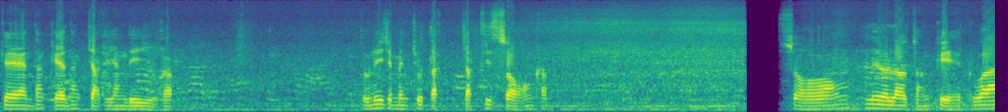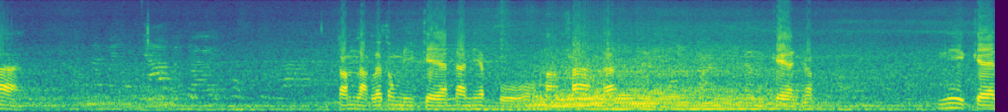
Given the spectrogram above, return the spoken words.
แกนทั้งแกนทั้งจักยังดีอยู่ครับ ตัวนี้จะเป็นจุดตักจักที่สองครับสองเมื่อเราสังเกตว่า ตามหลักแล้วต้องมีแกนด้านนี้โผล่มาข้างละหนึ่งแกนครับ นี่แกน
